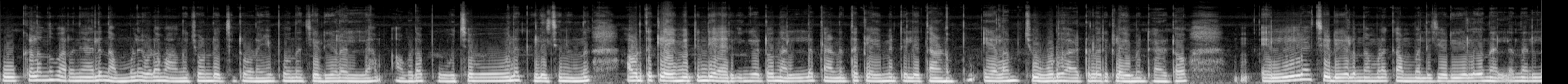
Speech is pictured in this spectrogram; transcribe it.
പൂക്കളെന്ന് പറഞ്ഞാൽ നമ്മളിവിടെ വാങ്ങിച്ചുകൊണ്ട് വെച്ചിട്ട് ഉണങ്ങിപ്പോകുന്ന ചെടികളെല്ലാം അവിടെ പൂച്ച പോലെ കിളിച്ച് നിന്ന് അവിടുത്തെ ക്ലൈമറ്റിന്റെ ആയിരിക്കും കേട്ടോ. നല്ല തണുത്ത ക്ലൈമറ്റല്ലേ? തണുപ്പും ഇളം ചൂടുമായിട്ടുള്ളൊരു ക്ലൈമറ്റ് ആട്ടോ. ഉം, എല്ലാ ചെടികളും നമ്മളെ കമ്മൽ ചെടികൾ നല്ല നല്ല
